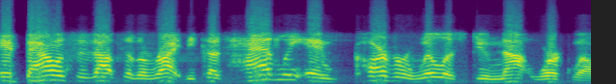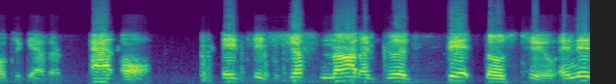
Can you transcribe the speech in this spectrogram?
it balances out to the right because Hadley and Carver Willis do not work well together at all. It, it's just not a good fit, those two. And then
